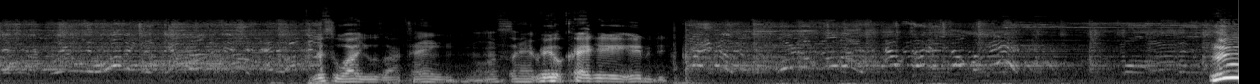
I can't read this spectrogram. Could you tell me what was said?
This new competition and who This is why I use Octane. You know what I'm saying? Real crackhead energy. Tornado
